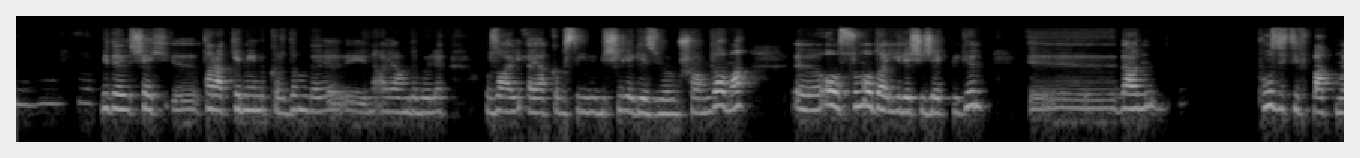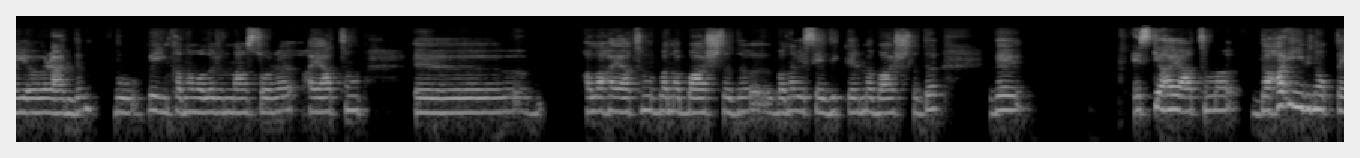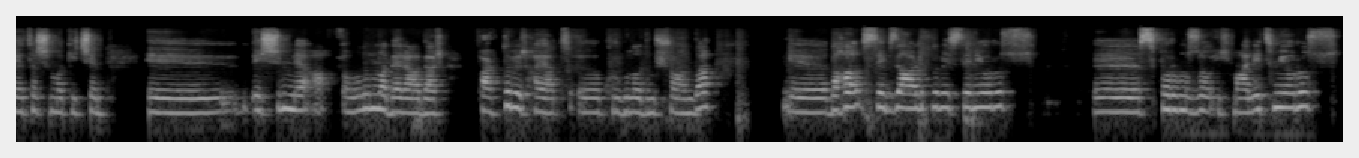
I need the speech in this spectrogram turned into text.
bir de şey tarak kemiğimi kırdım ve yine ayağımda böyle uzay ayakkabısı gibi bir şeyle geziyorum şu anda ama e, olsun o da iyileşecek bir gün. E, ben pozitif bakmayı öğrendim bu beyin kanamalarından sonra hayatım e, Allah hayatımı bana bağışladı, bana ve sevdiklerime bağışladı ve eski hayatımı daha iyi bir noktaya taşımak için e, eşimle, oğlumla beraber farklı bir hayat e, kurguladım şu anda. E, daha sebze ağırlıklı besleniyoruz, e, sporumuzu ihmal etmiyoruz.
